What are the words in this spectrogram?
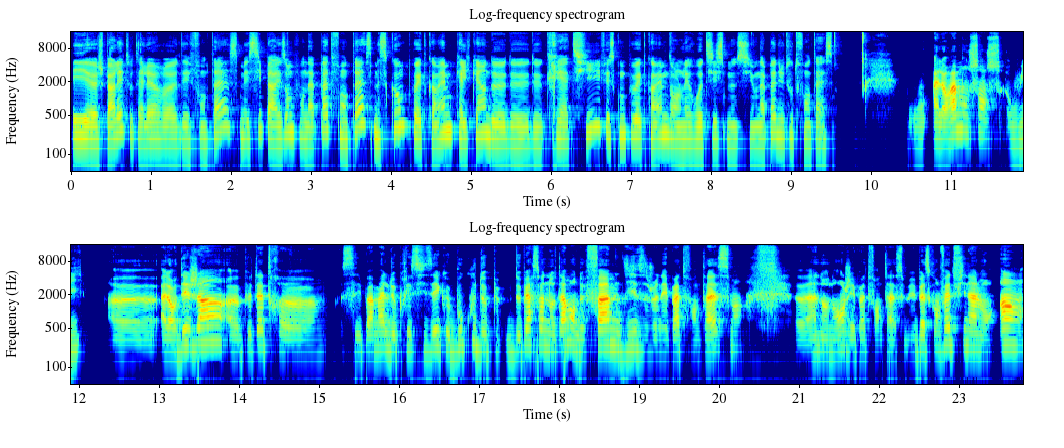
Et je parlais tout à l'heure des fantasmes, mais si par exemple on n'a pas de fantasme, est-ce qu'on peut être quand même quelqu'un de, créatif? Est-ce qu'on peut être quand même dans l'érotisme si on n'a pas du tout de fantasme Alors à mon sens, oui. alors déjà, peut-être c'est pas mal de préciser que beaucoup de, personnes, notamment de femmes, disent je n'ai pas de fantasme. Euh, ah non, non, j'ai pas de fantasme. parce qu'en fait, finalement, un,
